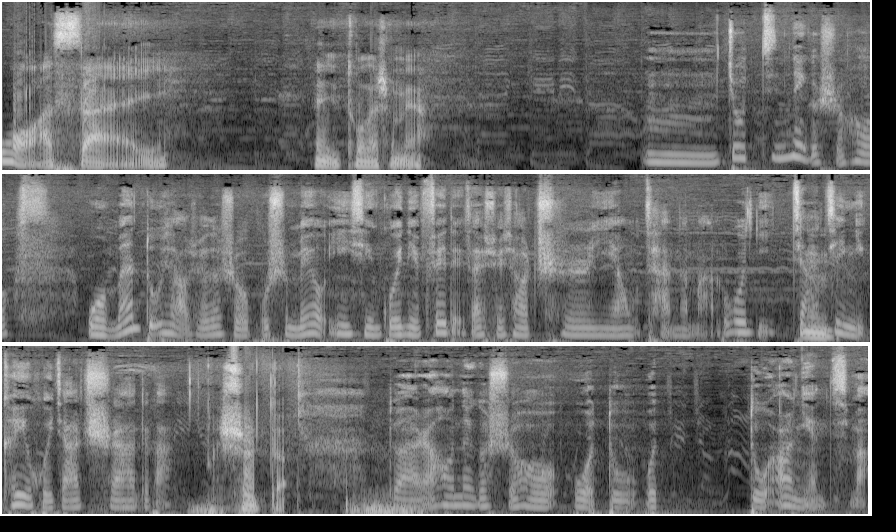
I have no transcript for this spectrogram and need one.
哇塞！那你做了什么呀？嗯，就记那个时候，我们读小学的时候，不是没有硬性规定非得在学校吃营养午餐的嘛？如果你家近，你可以回家吃啊，对吧？是的，对啊。然后那个时候我读我读二年级嘛，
